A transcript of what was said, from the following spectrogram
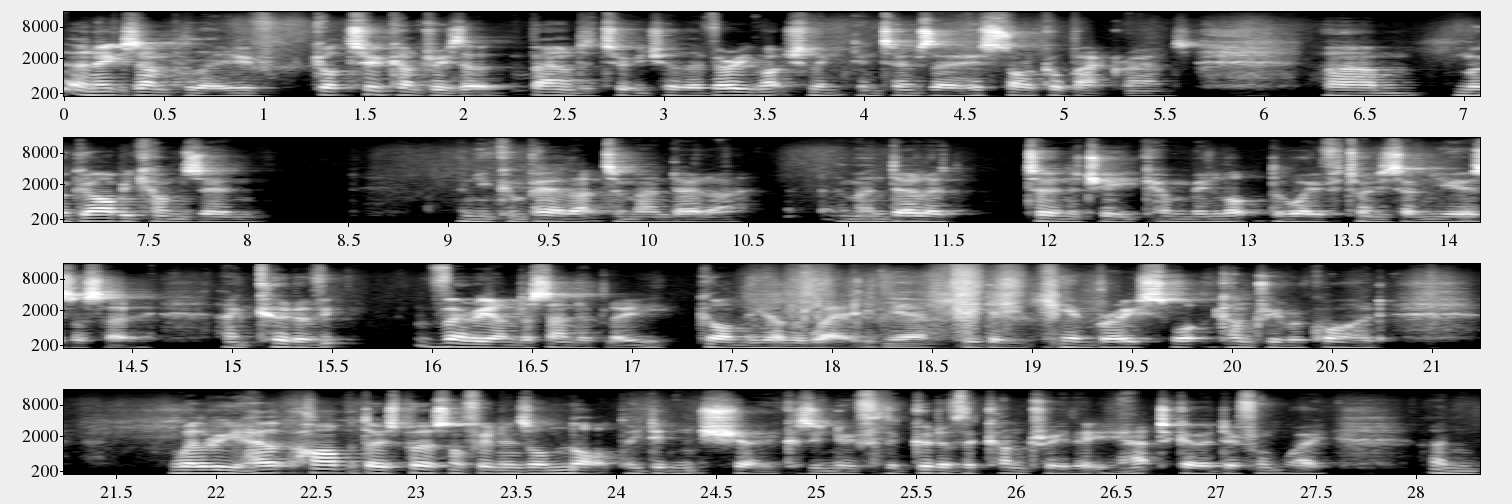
an example there. You've got two countries that are bounded to each other, very much linked in terms of their historical backgrounds. Um, Mugabe comes in, and you compare that to Mandela. And Mandela turned the cheek, having been locked away for 27 years or so, and could have very understandably gone the other way. Yeah. He didn't. He embraced what the country required. Whether he harboured those personal feelings or not, they didn't show because he knew for the good of the country that he had to go a different way. And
